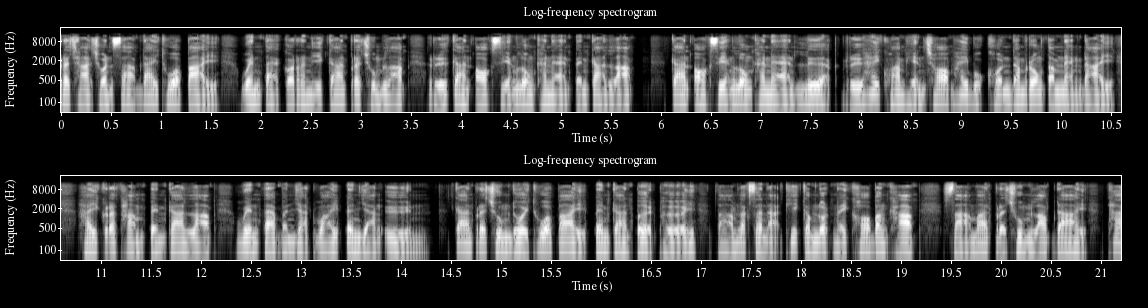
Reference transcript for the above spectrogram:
ประชาชนทราบได้ทั่วไป เว้นแต่กรณีการประชุมลับ หรือการออกเสียงลงคะแนนเป็นการลับการออกเสียงลงคะแนนเลือกหรือให้ความเห็นชอบให้บุคคลดำรงตำแหน่งใด ให้กระทำเป็นการลับ เว้นแต่บัญญัติไว้เป็นอย่างอื่น การประชุมโดยทั่วไปเป็นการเปิดเผยตามลักษณะที่กำหนดในข้อบังคับ สามารถประชุมลับได้ ถ้า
